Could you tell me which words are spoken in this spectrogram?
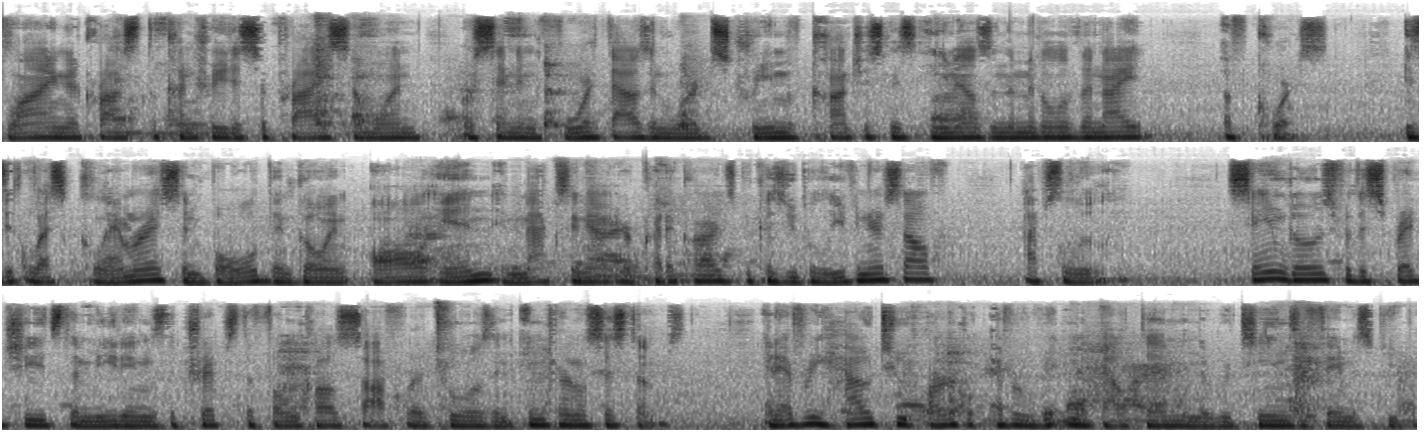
flying across the country to surprise someone, or sending 4,000 word stream of consciousness emails in the middle of the night? Of course. Is it less glamorous and bold than going all in and maxing out your credit cards because you believe in yourself? Absolutely. Same goes for the spreadsheets, the meetings, the trips, the phone calls, software tools, and internal systems, and every how to article ever written about them and the routines of famous people.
